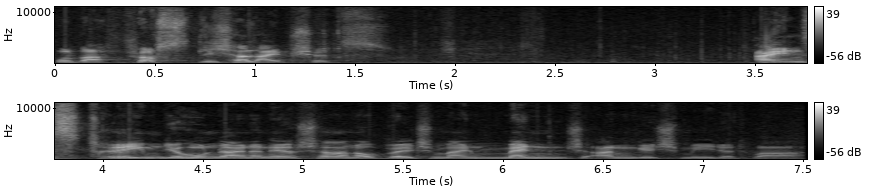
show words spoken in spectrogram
und war fürstlicher Leibschütz. Einst trieben die Hunde einen Hirsch heran, auf welchem ein Mensch angeschmiedet war.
